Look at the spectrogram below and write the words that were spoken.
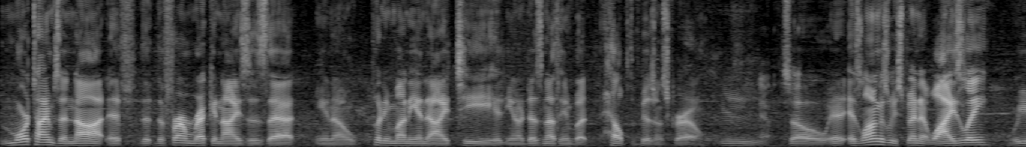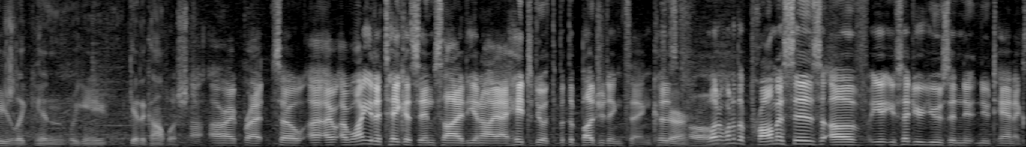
more times than not, if the, the, firm recognizes that you know putting money into IT you know does nothing but help the business grow. Mm. Yeah. So as long as we spend it wisely, we usually can we can get accomplished. Uh, all right, Brett. So I, I, want you to take us inside. You know, I, I, hate to do it, but the budgeting thing because sure. oh. one, one of the promises of you, you said you're using Nutanix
